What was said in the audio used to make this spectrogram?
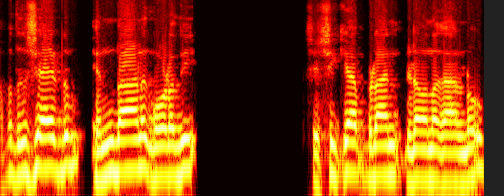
അപ്പൊ തീർച്ചയായിട്ടും എന്താണ് കോടതി ശിക്ഷിക്കപ്പെടാൻ ഇടവന്ന കാരണവും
